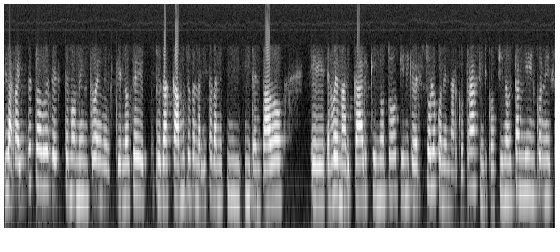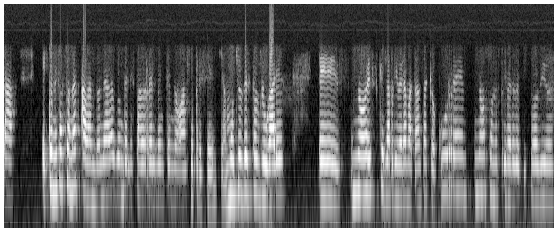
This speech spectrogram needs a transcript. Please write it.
la raíz de todo es este momento en el que, no sé, pues acá muchos analistas han intentado eh, remarcar que no todo tiene que ver solo con el narcotráfico, sino también con esa eh, con esas zonas abandonadas donde el Estado realmente no hace presencia. Muchos de estos lugares eh, no es que es la primera matanza que ocurre, no son los primeros episodios.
